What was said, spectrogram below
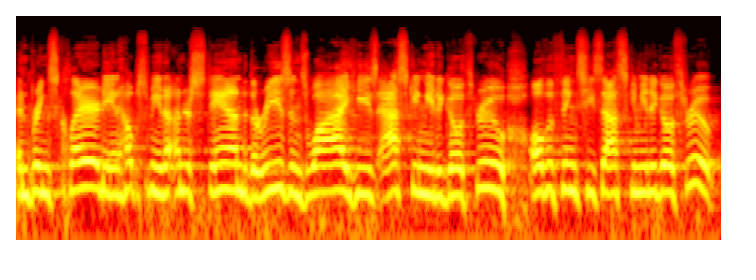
and brings clarity and helps me to understand the reasons why He's asking me to go through all the things He's asking me to go through?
